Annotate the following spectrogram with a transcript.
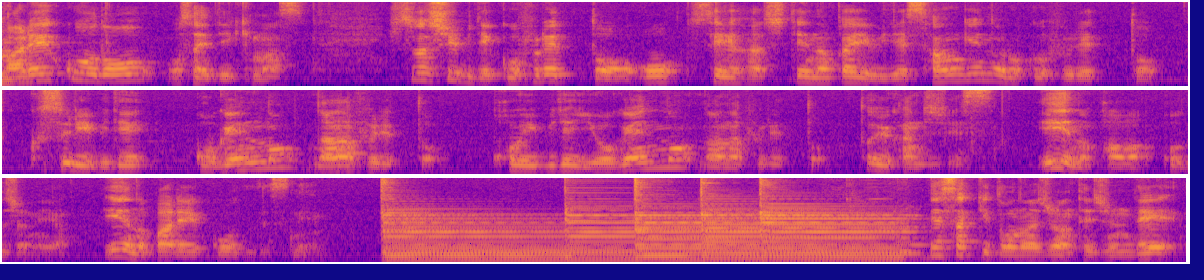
バレーコードを押さえていきます。人差し指で5フレットを制覇して、中指で3弦の6フレット、薬指で5弦の7フレット、小指で4弦の7フレットという感じです。A のパワーコードじゃないや、A のバレーコードですね。で、さっきと同じような手順で、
